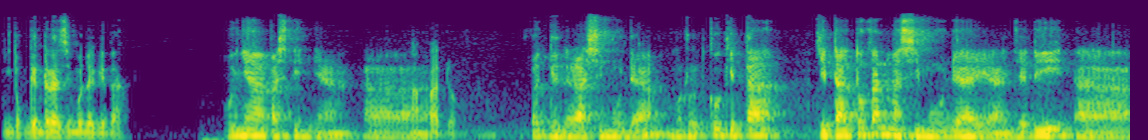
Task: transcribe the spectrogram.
Untuk generasi muda kita? Punya pastinya. Uh, Apa dong? Buat generasi muda, menurutku kita kita tuh kan masih muda ya. Jadi uh,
